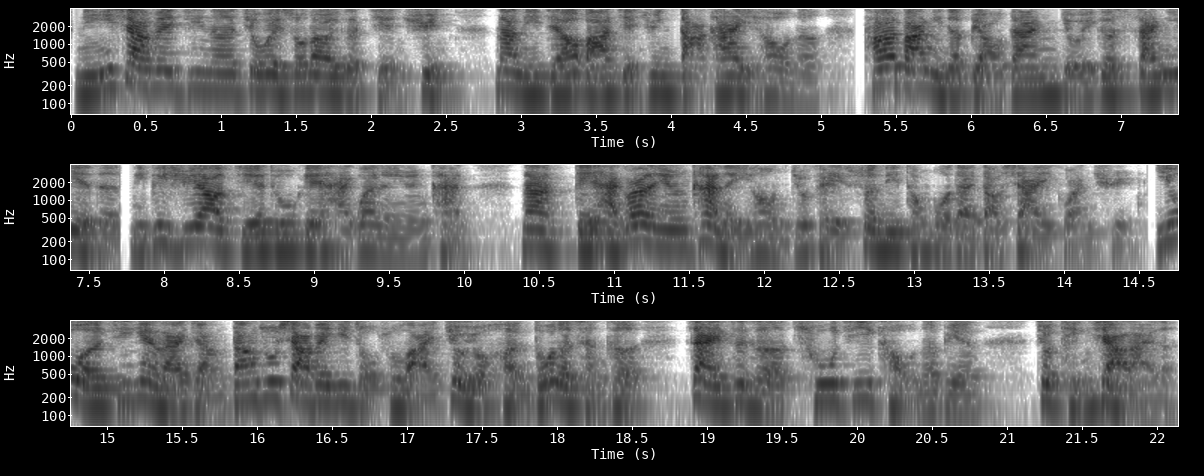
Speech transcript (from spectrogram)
你一下飞机呢就会收到一个简讯。那你只要把简讯打开以后呢，他会把你的表单有一个三页的，你必须要截图给海关人员看。那给海关人员看了以后，你就可以顺利通过带到下一关去。以我的经验来讲，当初下飞机走出来，就有很多的乘客在这个出机口那边就停下来了，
